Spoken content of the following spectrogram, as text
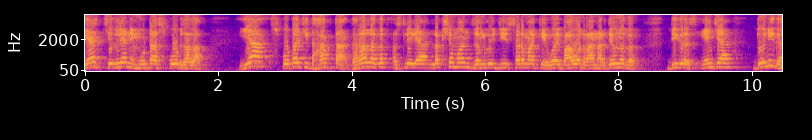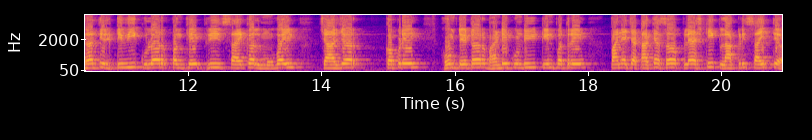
गॅस चिरल्याने मोठा स्फोट झाला. या स्फोटाची धाकता घरालगत असलेल्या लक्ष्मण जंगलूजी सडमाके वय बावन राहणार देवनगर. दिग्रस यांच्या दोन्ही घरातील टी व्ही कूलर पंखे फ्रीज सायकल मोबाईल चार्जर कपडे होम थिएटर भांडेकुंडी टीनपत्रे पाण्याच्या टाक्यासह प्लॅस्टिक लाकडी साहित्य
